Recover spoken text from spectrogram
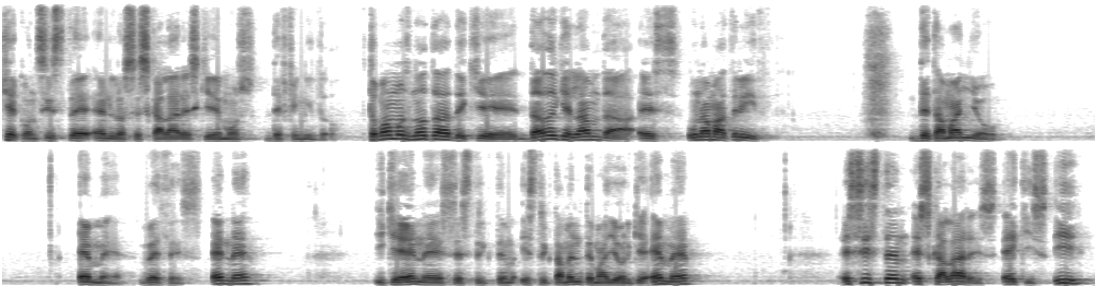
que consiste en los escalares que hemos definido. Tomamos nota de que, dado que lambda es una matriz de tamaño m veces n, y que n es estrictamente mayor que m, Existen escalares x, y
